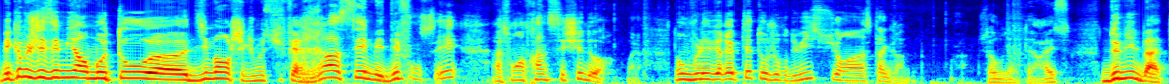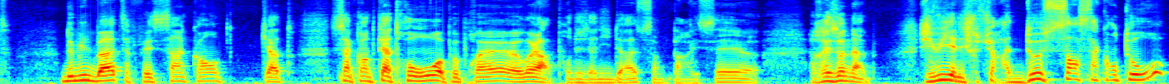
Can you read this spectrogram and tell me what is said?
Mais comme je les ai mis en moto euh, dimanche et que je me suis fait rincer mais défoncer, elles sont en train de sécher dehors. Donc, vous les verrez peut-être aujourd'hui sur Instagram. Ça vous intéresse. 2000 bahts. 2000 bahts, ça fait 54, 54 euros à peu près. euh, voilà, pour des Adidas, ça me paraissait euh, raisonnable. J'ai vu, il y a des chaussures à 250 euros.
